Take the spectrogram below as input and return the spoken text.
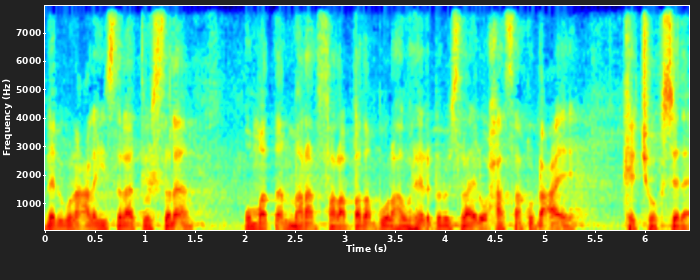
nabiguna calayhi salaatu wasalaam ummadan marar fara badan buu lahaa. Reer banu israa'iil waxaasaa ku dhacae ka joogsada.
